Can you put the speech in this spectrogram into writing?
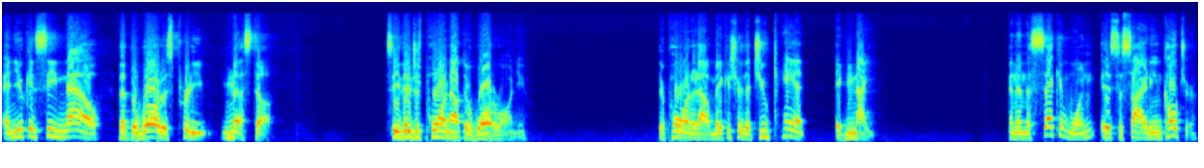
And you can see now that the world is pretty messed up. See, they're just pouring out their water on you. They're pouring it out, making sure that you can't ignite. And then the second one is society and culture.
